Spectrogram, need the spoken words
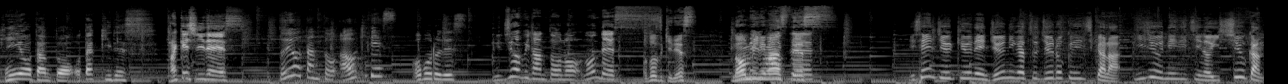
金曜担当オタッキーです。たけしです。土曜担当青木です。おぼろです。日曜日担当ののんです。音月です。のんびりマウスです。2019年12月16日から22日の1週間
